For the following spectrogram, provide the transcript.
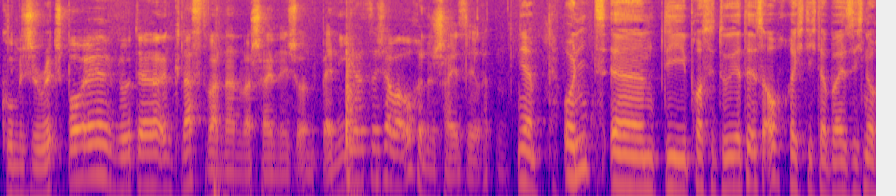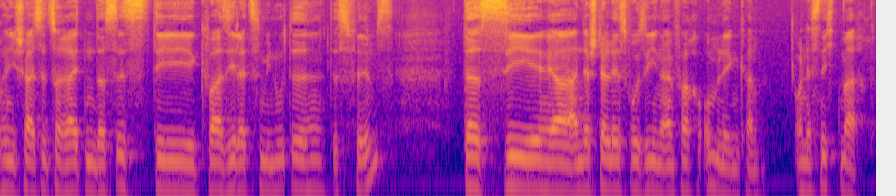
komische Rich Boy wird er in den Knast wandern wahrscheinlich. Und Benny hat sich aber auch in eine Scheiße geritten. Ja, und ähm, die Prostituierte ist auch richtig dabei, sich noch in die Scheiße zu reiten. Das ist die quasi letzte Minute des Films dass sie ja an der Stelle ist, wo sie ihn einfach umlegen kann und es nicht macht.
